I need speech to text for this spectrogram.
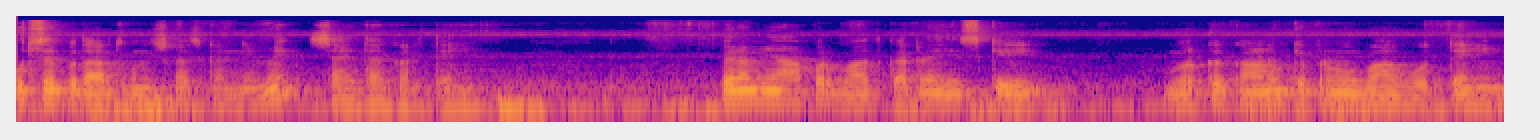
उत्सव पदार्थ को निष्कासित करने में सहायता करते हैं। फिर हम यहाँ पर बात कर रहे हैं इसके वृक्काणु के प्रमुख भाग होते हैं,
